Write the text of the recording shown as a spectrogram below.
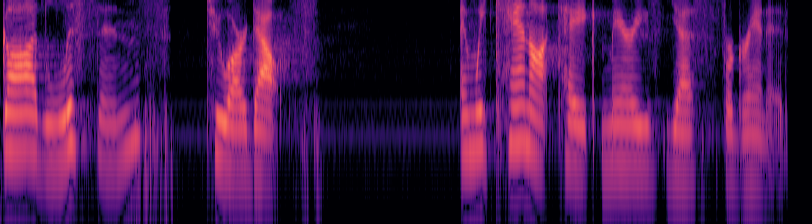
God listens to our doubts. And we cannot take Mary's yes for granted,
